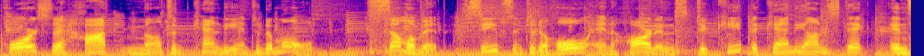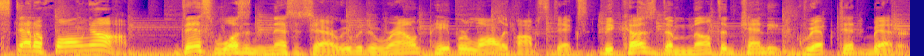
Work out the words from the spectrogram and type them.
pours the hot melted candy into the mold, some of it seeps into the hole and hardens to keep the candy on the stick instead of falling off. This wasn't necessary with the round paper lollipop sticks because the melted candy gripped it better.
